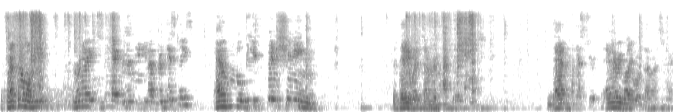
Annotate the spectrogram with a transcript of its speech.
The first one will be right back with the team after this case, and we will be finishing the day with our master. That master. Everybody wants that master. right?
